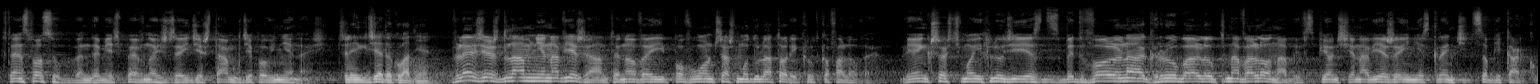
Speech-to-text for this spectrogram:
W ten sposób będę mieć pewność, że idziesz tam, gdzie powinieneś. Czyli gdzie dokładnie? Wleziesz dla mnie na wieże antenowe i powłączasz modulatory krótkofalowe. Większość moich ludzi jest zbyt wolna, gruba lub nawalona, by wspiąć się na wieżę i nie skręcić sobie karku.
